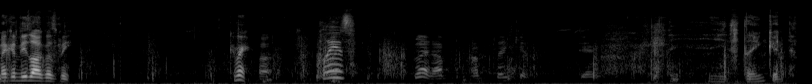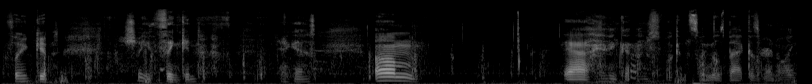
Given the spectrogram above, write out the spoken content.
Make a vlog with me. Come here. Huh. Please. Good, I'm, I'm thinking. Danny. He's thinking, thinking. I'll show you thinking. I guess. Um. Yeah, I think I'm just fucking swing those back because they're annoying.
